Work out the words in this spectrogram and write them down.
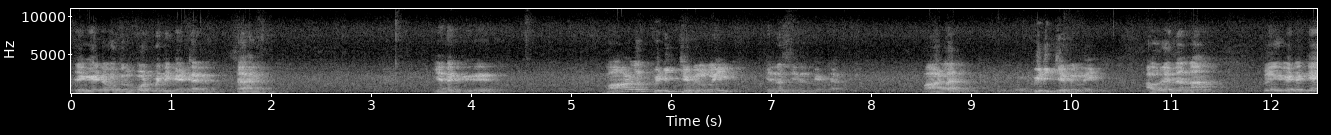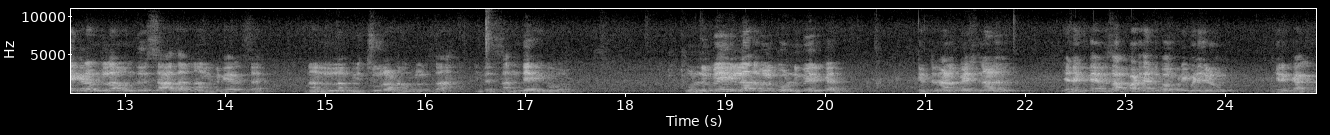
எங்கிட்ட ஒருத்தர் ஃபோன் பண்ணி கேட்டாரு சார் எனக்கு வாழ பிடிக்கவில்லை. என்ன செய்யணும்னு கேட்டார். வாழ பிடிக்கவில்லை. அவர் என்னன்னா இப்போ எங்கிட்ட கேட்குறவங்களாம் வந்து சாதாரண ஆள் கிடையாது சார். நல்லா மெச்சூர் ஆனவங்களுக்கு தான் இந்த சந்தேகமும் வரும். ஒண்ணுமே இல்லாதவங்களுக்கு ஒண்ணுமே இருக்காது. எத்தனை நாள் பேசினாலும் எனக்கு தேவை சாப்பாடு தான் போகக்கூடிய மனிதர்களும் இருக்காங்க.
